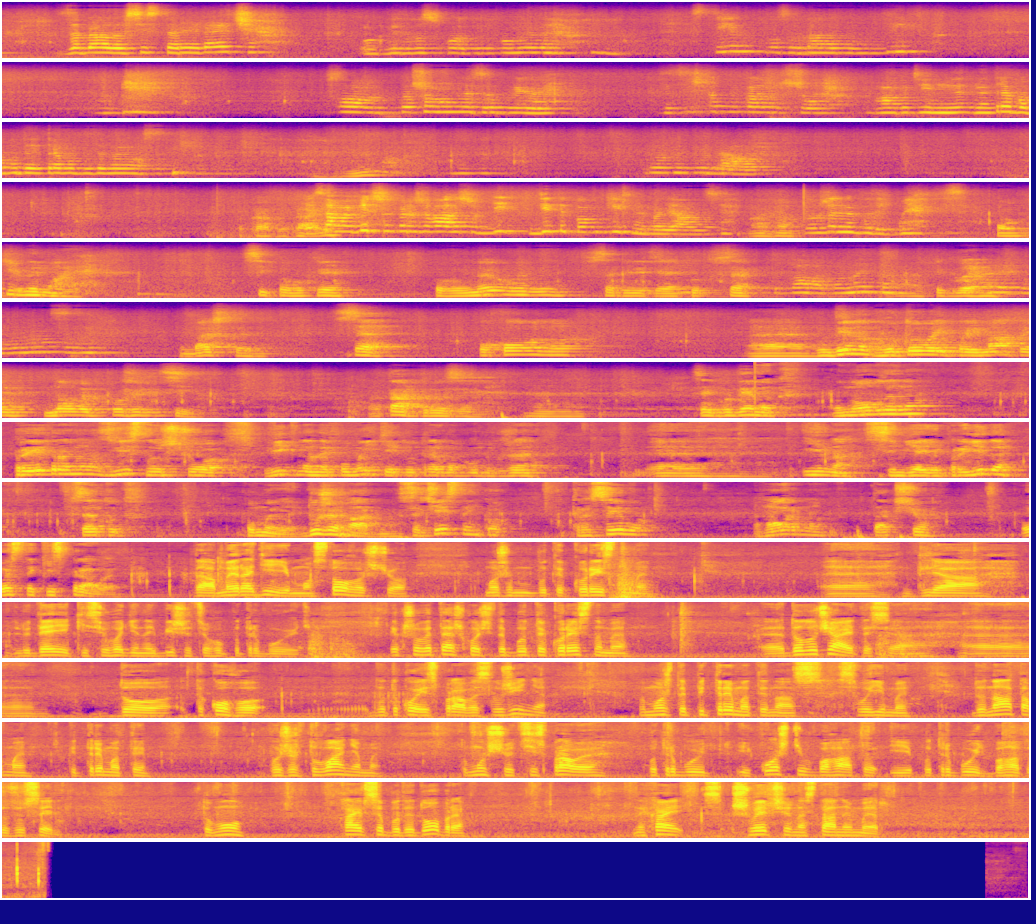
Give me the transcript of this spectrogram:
забрали всі старі речі. Від господи помили стіл, позабрали помилки. Словом, те, що могли зробили. Засічка покаже, що, мабуть, їм не, не треба буде і треба буде виносити. Трохи прибрали. Я саме більше переживала, щоб діт- діти павуків не боялися. Ага. То вже не будуть боятися. Павуків немає. Всі павуки повимивлені, все дивіться, як тут все Підлога помита, підлога. меблі повиносили. Бачите, все поховано. Е, Будинок готовий приймати нових пожильців. Отак, друзі. Е, Цей будинок оновлено, прибрано. Звісно, що вікна не помиті, тут треба буде вже е, Інна з сім'єю приїде, все тут помиє. Дуже гарно, все чистенько, красиво, гарно. Так що ось такі справи. Да, ми радіємо з того, що можемо бути корисними е, для людей, які сьогодні найбільше цього потребують. Якщо ви теж хочете бути корисними, долучайтеся е, до, такого, до такої справи служіння. Ви можете підтримати нас своїми донатами, підтримати пожертвуваннями, тому що ці справи потребують і коштів багато, і потребують багато зусиль. Тому хай все буде добре, нехай швидше настане мир.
